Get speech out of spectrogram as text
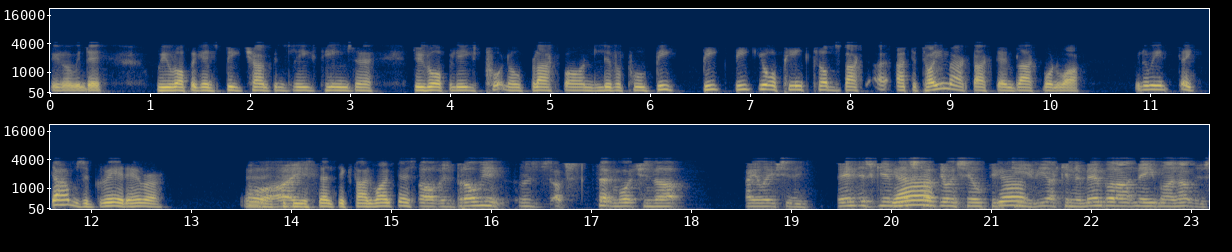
You know, I mean, they we were up against big Champions League teams. Uh, the Europa League putting out Blackburn, Liverpool, big, big, big European clubs back a- at the time, Mark, back then, Blackburn were. You know what I mean? Like, that was a great era uh, Oh, to be a Celtic fan, wasn't it? Oh, it was brilliant. I was, I was sitting watching that highlights of the Ventus game Yeah, yesterday on Celtic yeah. TV. I can remember that night, man. That was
